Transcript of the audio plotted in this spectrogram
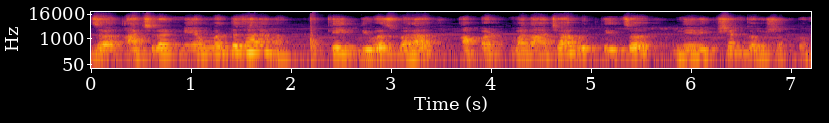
जर आचरण नियमबद्ध झालं ना की दिवसभरात आपण मनाच्या वृत्तीचं निरीक्षण करू शकतो.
